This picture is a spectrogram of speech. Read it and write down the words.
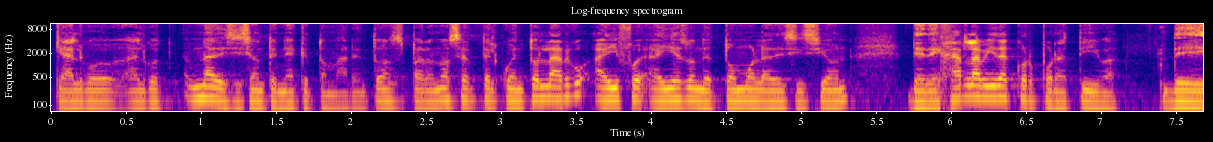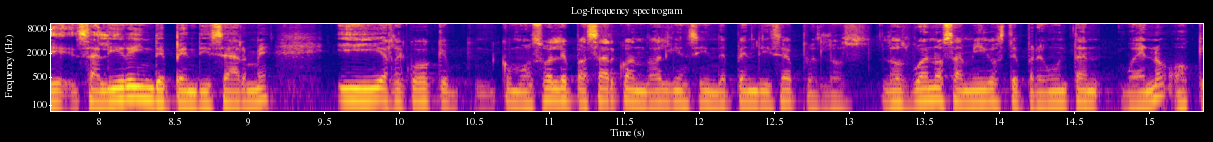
que, algo, algo, una decisión tenía que tomar. Entonces, para no hacerte el cuento largo, ahí fue, ahí es donde tomo la decisión de dejar la vida corporativa, de salir e independizarme. Y recuerdo que, como suele pasar cuando alguien se independiza, pues los, los buenos amigos te preguntan, bueno, ok,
